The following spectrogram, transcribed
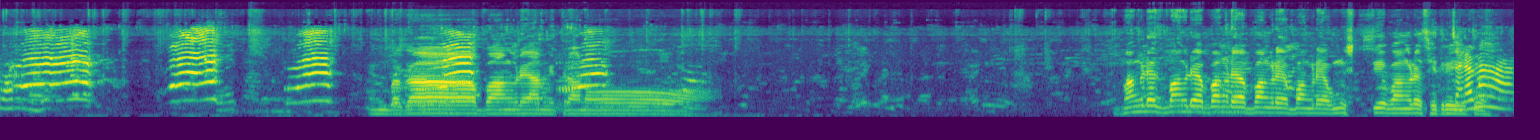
भारी बघा बांगड्या मित्रांनो. बांगड्याच बांगड्या बांगड्या बांगड्या बांगड्या नुसते बांगड्याच आहेत रे चला इथं. ना.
